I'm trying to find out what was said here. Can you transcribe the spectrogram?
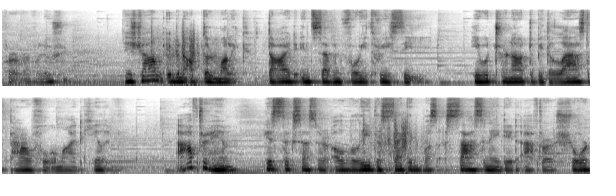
for a revolution. Hisham ibn Abdul Malik died in 743 CE. He would turn out to be the last powerful Umayyad caliph. After him, his successor Al-Walid II was assassinated after a short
